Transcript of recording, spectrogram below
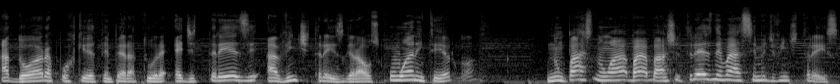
adora, porque a temperatura é de 13 a 23 graus o ano inteiro. Não, passa, não vai abaixo de 13, nem vai acima de 23.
